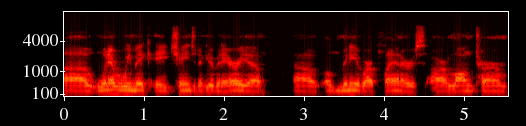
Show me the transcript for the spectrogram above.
Uh, whenever we make a change in a given area, uh, many of our planners are long-term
